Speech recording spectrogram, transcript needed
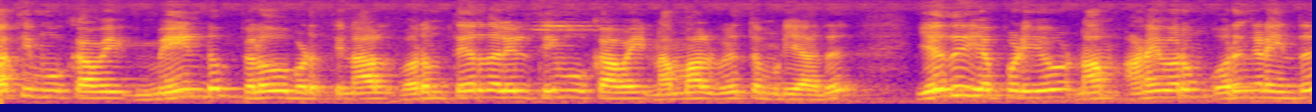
அதிமுகவை மீண்டும் பிளவுபடுத்தினால் வரும் தேர்தலில் திமுகவை நம்மால் வீழ்த்த முடியாது. எது எப்படியோ நாம் அனைவரும் ஒருங்கிணைந்து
